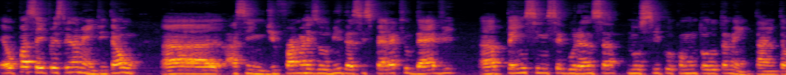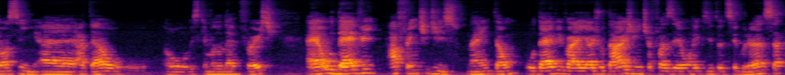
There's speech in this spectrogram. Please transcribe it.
eu passei por esse treinamento. Então, uh, assim, de forma resumida, se espera que o dev uh, pense em segurança no ciclo como um todo também, tá? Então, assim, é, até o, o esquema do Dev First, é o dev à frente disso, né? Então, o dev vai ajudar a gente a fazer um requisito de segurança,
